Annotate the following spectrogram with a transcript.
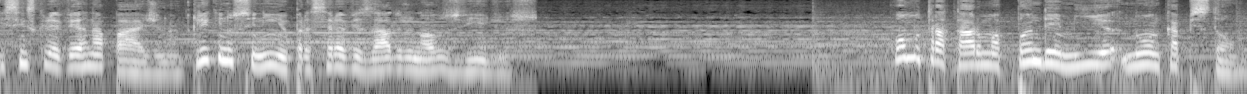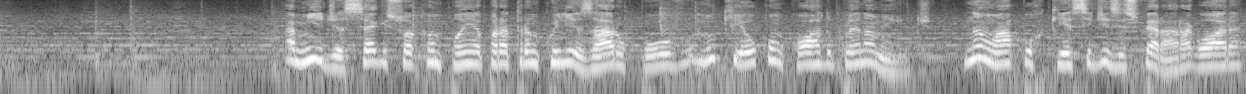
e se inscrever na página. Clique no sininho para ser avisado de novos vídeos. Como tratar uma pandemia no Ancapistão? A mídia segue sua campanha para tranquilizar o povo, no que eu concordo plenamente. Não há por que se desesperar agora,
